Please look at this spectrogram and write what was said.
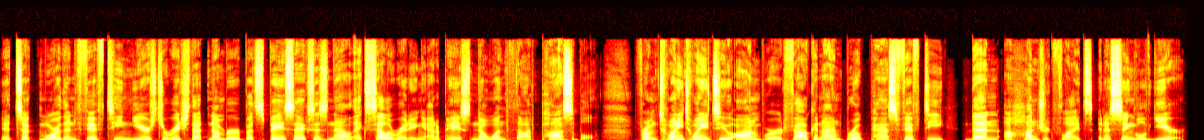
It took more than 15 years to reach that number, but SpaceX is now accelerating at a pace no one thought possible. From 2022 onward, Falcon 9 broke past 50, then 100 flights in a single year.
